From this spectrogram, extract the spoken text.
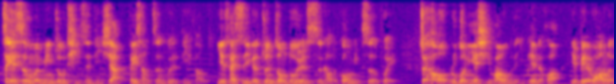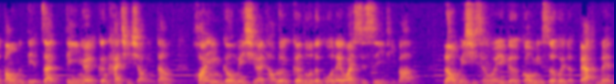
这也是我们民主体制底下非常珍贵的地方，也才是一个尊重多元思考的公民社会。最后，如果你也喜欢我们的影片的话，也别忘了帮我们点赞、订阅跟开启小铃铛。欢迎跟我们一起来讨论更多的国内外实施议题吧，让我们一起成为一个公民社会的 Batman。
